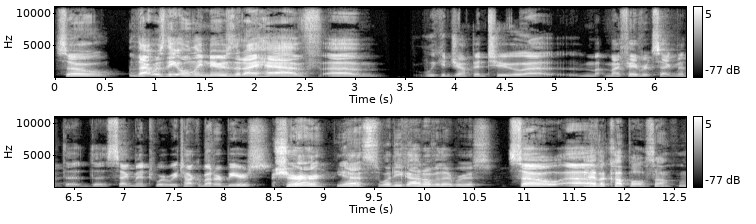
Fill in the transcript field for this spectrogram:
So that was the only news that I have. Um, we could jump into uh, m- my favorite segment, the the segment where we talk about our beers. Sure. Yes. What do you got over there, Bruce? So uh, I have a couple. So hmm.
